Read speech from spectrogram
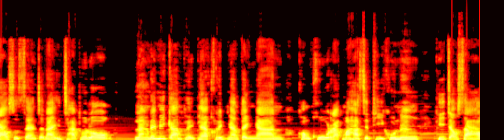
ราวสุดแสนจะน่าอิจฉาทั่วโลก หลังได้มีการเผยแพร่คลิปงานแต่งงาน ของคู่รักมหาเศรษฐีคู่หนึ่ง ที่เจ้าสาว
